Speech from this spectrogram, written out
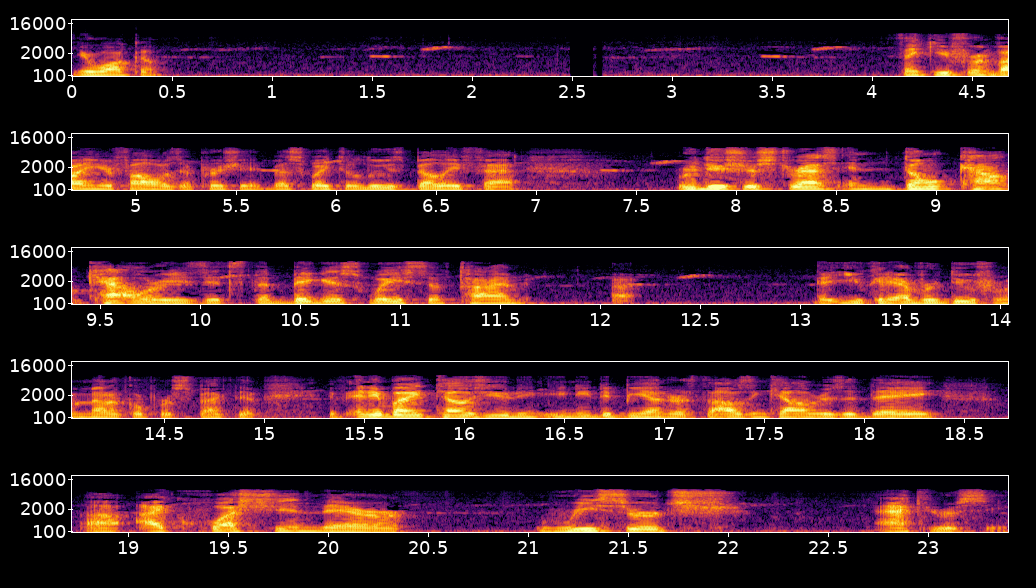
You're welcome. Thank you for inviting your followers. I appreciate it. Best way to lose belly fat. Reduce your stress and don't count calories. It's the biggest waste of time uh, that you could ever do from a medical perspective. If anybody tells you you need to be under a thousand calories a day, uh, I question their research accuracy.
